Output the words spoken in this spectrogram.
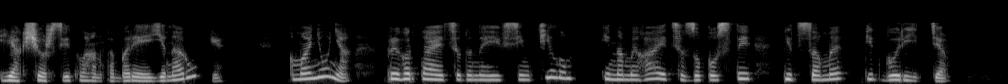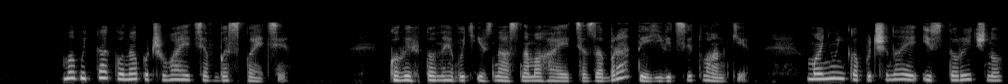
Якщо ж Світланка бере її на руки, Манюня пригортається до неї всім тілом і намагається заповзти під саме підборіддя. Мабуть, так вона почувається в безпеці. Коли хто-небудь із нас намагається забрати її від Світланки, Манюнька починає історично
